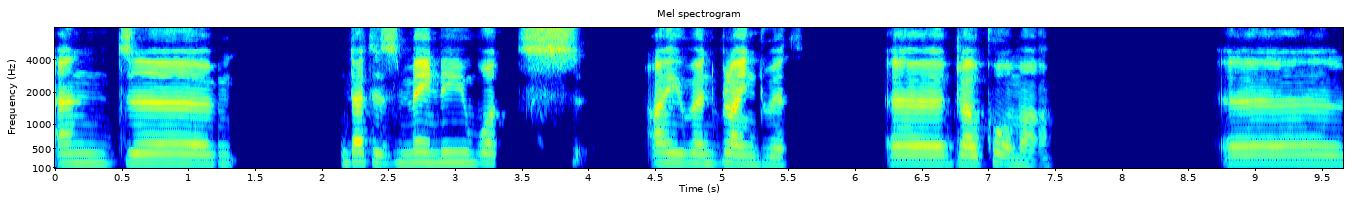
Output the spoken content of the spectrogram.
and um that is mainly what I went blind with, uh, glaucoma. Uh,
